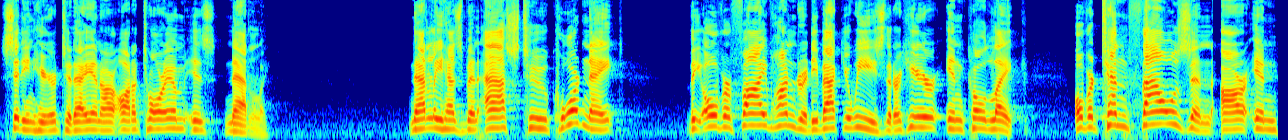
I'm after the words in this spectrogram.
Sitting here today in our auditorium is Natalie. Natalie has been asked to coordinate the over 500 evacuees that are here in Cold Lake. Over 10,000 are in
